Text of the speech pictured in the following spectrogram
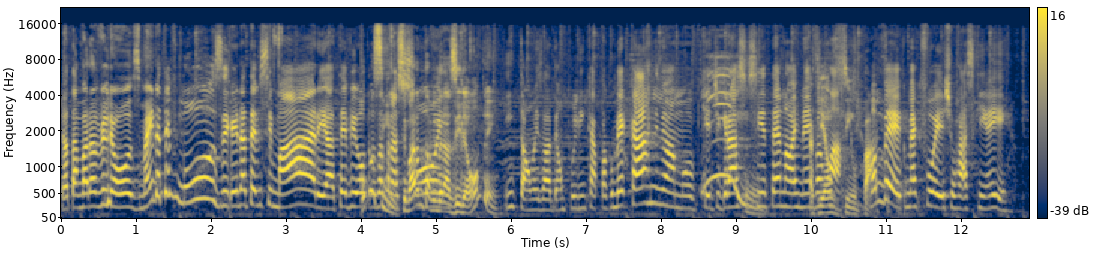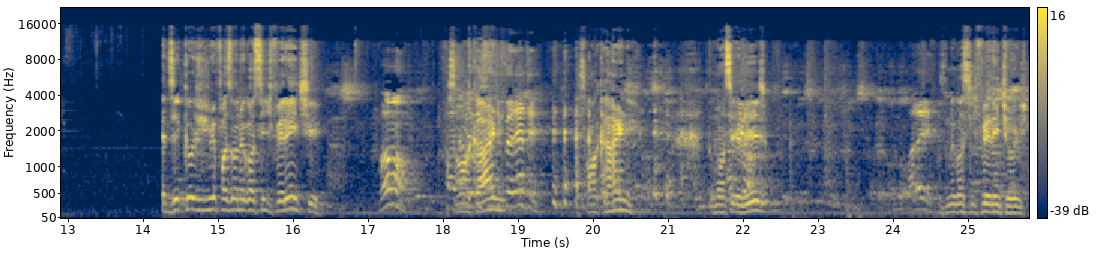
Já tá maravilhoso. Mas ainda teve música, ainda teve Simária, teve outras assim? atrações. Simária não tava em Brasília ontem? Então, mas ela deu um pulinho cá pra comer carne, meu amor. Porque de graça, assim, até nós, né? Aviãozinho, Vamos lá. Vamos ver como é que foi o churrasquinho aí? Quer dizer que hoje a gente vai fazer um negocinho diferente? Vamos! Fazer uma um carne. diferente. Fazer uma carne. Tomar uma cerveja. Fazer um negocinho diferente hoje.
